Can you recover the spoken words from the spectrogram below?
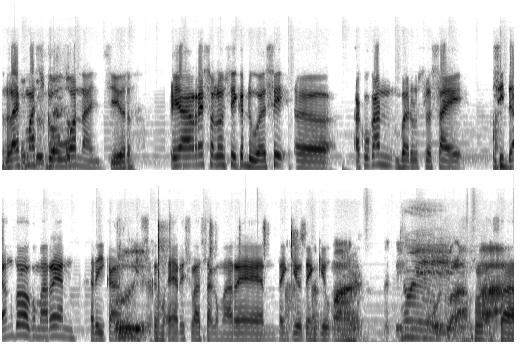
Life must go on anjir. Ya resolusi kedua sih eh, aku kan baru selesai sidang tuh kemarin hari Oh, Kamis iya. ke- eh, hari Selasa kemarin. Thank you, thank you. Kemarin berarti Wih. oh, 28. Selasa.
